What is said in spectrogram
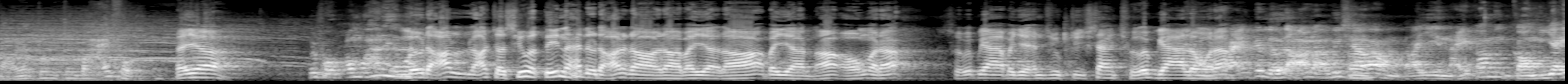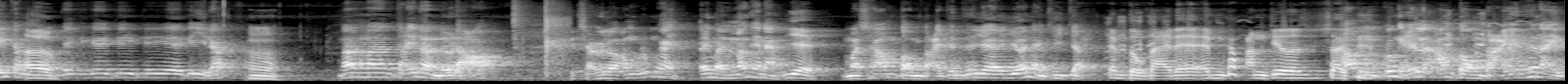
Nội tôi tôi bái phục. Thấy chưa? Tôi phục ông quá đi lửa đỏ lửa đỏ chờ xíu là tí nữa hết lửa đỏ rồi rồi rồi bây giờ đó bây giờ đó ổn rồi đó. Sửa bếp ga bây giờ em chuyển sang sửa bếp ga luôn rồi đó. Phải cái lửa đỏ là biết sao không? Tại vì nãy có còn giấy trong Ừ. cái, cái cái cái cái cái gì đó. Ừ. Nó nó cháy là lửa đỏ thực sự là ông đúng ngay. Ấy mà nói nghe nè. Gì? Mà sao ông tồn tại trên thế giới này chi trời? Em tồn tại để em gặp anh chứ sao? Không có nghĩa là ông tồn tại như thế này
